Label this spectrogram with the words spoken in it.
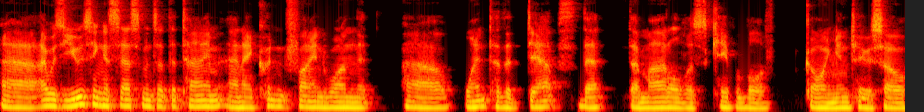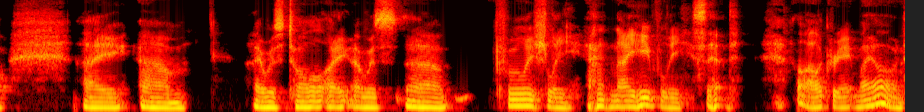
uh, I was using assessments at the time, and I couldn't find one that uh, went to the depth that the model was capable of going into. So I um, I was told I, I was uh, foolishly, naively said, "Oh, I'll create my own,"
